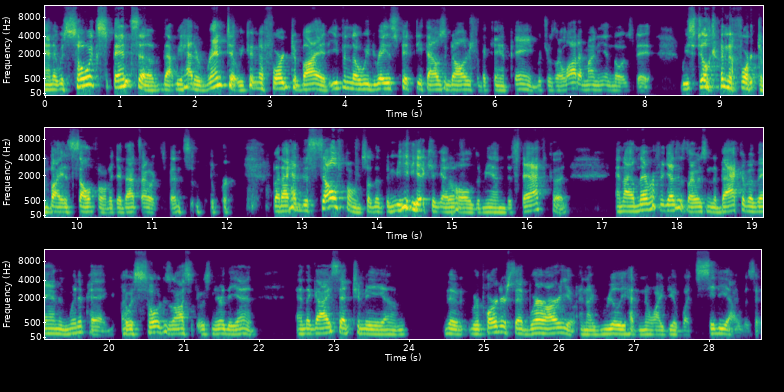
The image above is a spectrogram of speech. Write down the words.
And it was so expensive that we had to rent it. We couldn't afford to buy it, even though we'd raised $50,000 for the campaign, which was a lot of money in those days. We still couldn't afford to buy a cell phone. Okay, that's how expensive they were. But I had this cell phone so that the media could get a hold of me and the staff could. And I'll never forget this. I was in the back of a van in Winnipeg. I was so exhausted. It was near the end. And the guy said to me, um, the reporter said, Where are you? And I really had no idea what city I was in,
